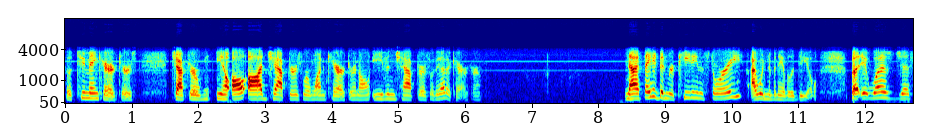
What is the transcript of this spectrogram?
so two main characters. Chapter you know all odd chapters were one character, and all even chapters were the other character. Now, if they had been repeating the story, I wouldn't have been able to deal. But it was just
